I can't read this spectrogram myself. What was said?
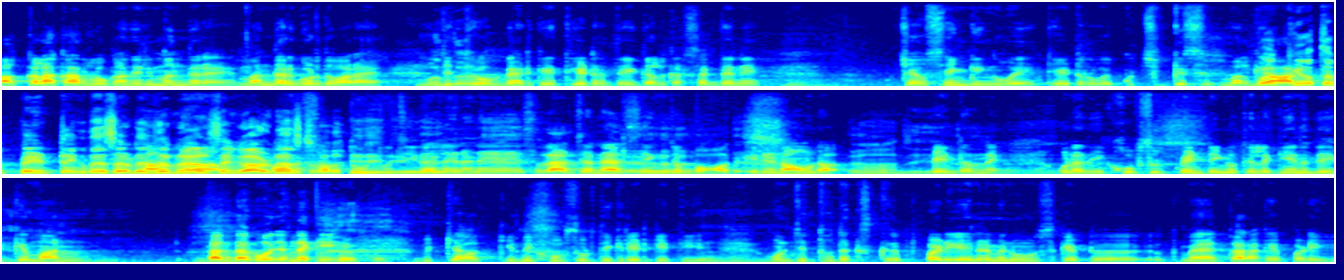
ਆ- ਕਲਾਕਾਰ ਲੋਕਾਂ ਦੇ ਲਈ ਮੰਦਰ ਹੈ ਮੰਦਰ ਗੁਰਦੁਆਰਾ ਹੈ ਜਿੱਥੇ ਉਹ ਬੈਠ ਕੇ ਥੀਏਟਰ ਤੇ ਗੱਲ ਕਰ ਸਕਦੇ ਨੇ। ਚਾਹੇ ਸਿੰਗਿੰਗ ਹੋਏ ਥੀਏਟਰ ਹੋਏ ਕੁਝ ਕਿਸ ਮਤਲਬ ਬਾਕੀ ਉੱਥੇ ਪੇਂਟਿੰਗ ਦੇ ਸਾਡੇ ਜਰਨੈਲ ਸਿੰਘ ਆਰਟਿਸਟ ਸਭ ਤੋਂ ਦੂਜੀ ਗੱਲ ਇਹਨਾਂ ਨੇ ਸਰਦਾਰ ਜਰਨੈਲ ਸਿੰਘ ਜੋ ਬਹੁਤ ਰਿਨਾਊਂਡ। ਪੇਂਟਰ ਨੇ। ਉਹਨਾਂ ਦੀ ਖੂਬਸੂਰਤ ਪੇਂਟਿੰਗ ਉੱਥੇ ਲੱਗੀਆਂ ਨੇ ਦੇਖ ਕੇ ਮਨ ਦਗ ਦਗ ਹੋ ਜਾਂਦਾ ਕਿ ਵੀ ਕਿਆ ਕਿੰਨੀ ਖੂਬਸੂਰਤੀ ਕ੍ਰੀਏਟ ਕੀਤੀ ਹੈ। ਹੁਣ ਜਿੱਥੋਂ ਤੱਕ ਸਕ੍ਰਿਪਟ ਪੜ੍ਹੀ ਇਹਨਾਂ ਨੇ ਮੈਨੂੰ ਸਕ੍ਰਿਪਟ ਮੈਂ ਘਰ ਆ ਕੇ ਪੜ੍ਹੀ।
